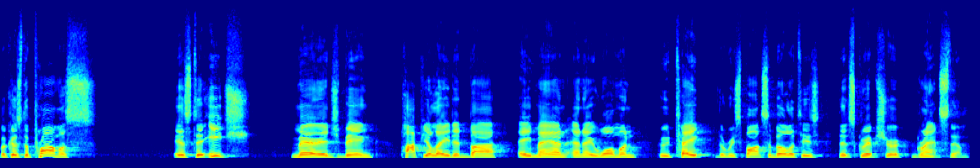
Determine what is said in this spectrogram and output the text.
Because the promise is to each marriage being populated by a man and a woman who take the responsibilities that Scripture grants them.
